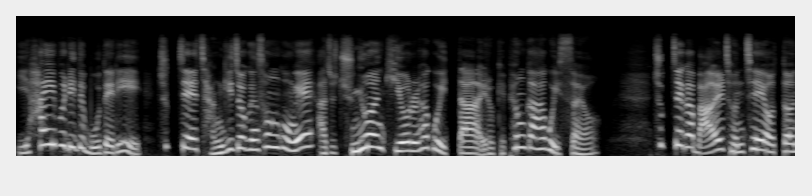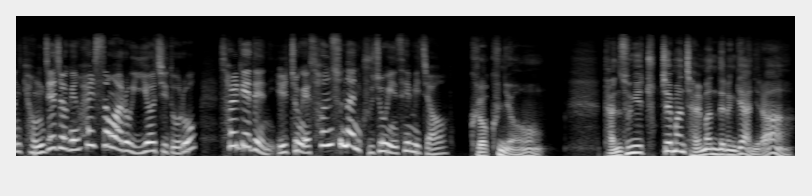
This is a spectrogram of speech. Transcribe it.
이 하이브리드 모델이 축제의 장기적인 성공에 아주 중요한 기여를 하고 있다 이렇게 평가하고 있어요. 축제가 마을 전체의 어떤 경제적인 활성화로 이어지도록 설계된 일종의 선순환 구조인 셈이죠. 그렇군요. 단순히 축제만 잘 만드는 게 아니라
